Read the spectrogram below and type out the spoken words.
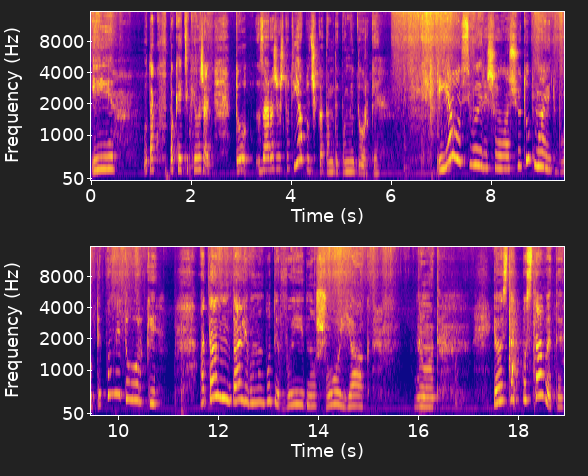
І отак в пакетики лежать. То зараз же ж тут яблучка, там де помідорки. І я ось вирішила, що тут мають бути помідорки. А там далі воно буде видно, що, як. От. І ось так поставити.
